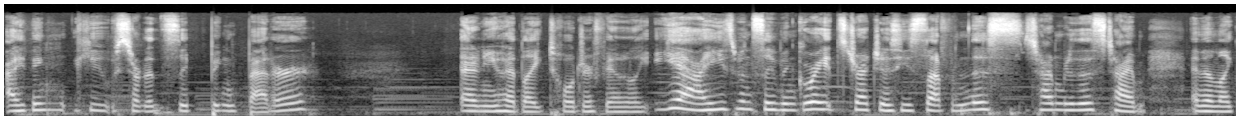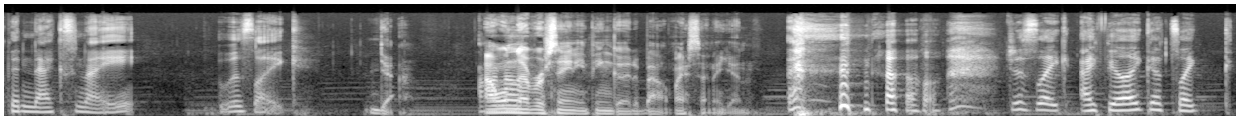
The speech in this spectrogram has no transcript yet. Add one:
I think he started sleeping better. And you had like told your family, like, yeah, he's been sleeping great stretches. He slept from this time to this time. And then like the next night it was like, Yeah. I I, will know. never say anything good about my son again. No just like I feel like that's like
